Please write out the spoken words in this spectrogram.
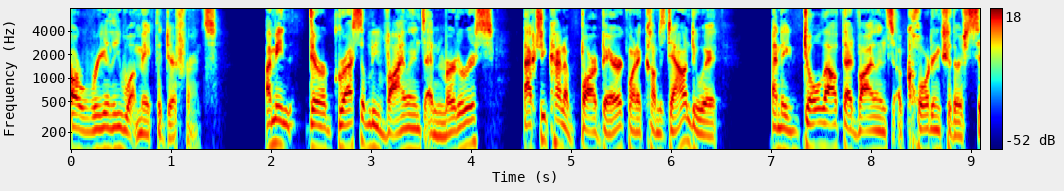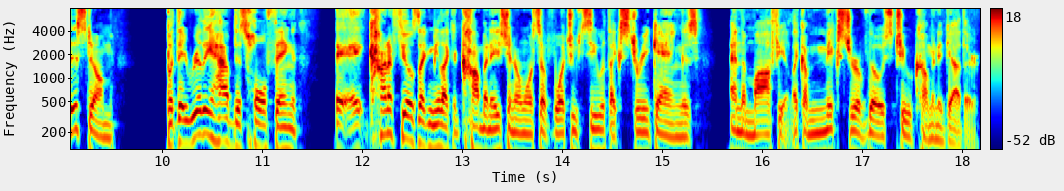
are really what make the difference. I mean, they're aggressively violent and murderous, actually kind of barbaric when it comes down to it. And they dole out that violence according to their system. But they really have this whole thing. It, it kind of feels like me like a combination almost of what you see with like street gangs and the mafia, like a mixture of those two coming together.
